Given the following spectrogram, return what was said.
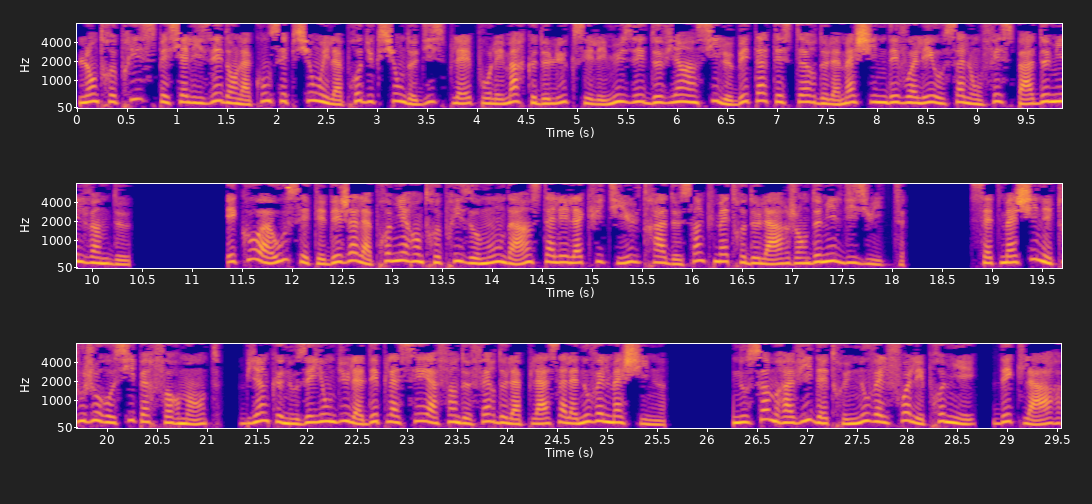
L'entreprise spécialisée dans la conception et la production de displays pour les marques de luxe et les musées devient ainsi le bêta-testeur de la machine dévoilée au salon FESPA 2022. EcoHouse était déjà la première entreprise au monde à installer l'Acuity Ultra de 5 mètres de large en 2018. Cette machine est toujours aussi performante, bien que nous ayons dû la déplacer afin de faire de la place à la nouvelle machine. Nous sommes ravis d'être une nouvelle fois les premiers, déclare,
